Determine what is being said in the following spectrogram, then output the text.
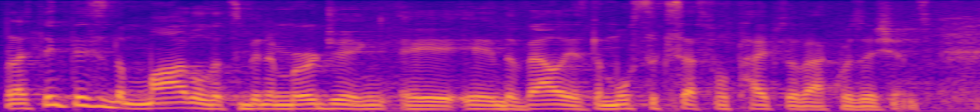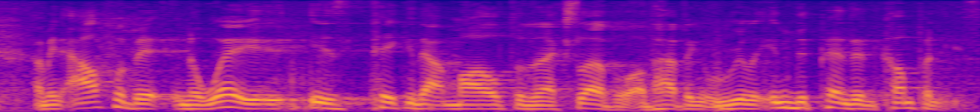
but I think this is the model that's been emerging uh, in the Valley as the most successful types of acquisitions. I mean, Alphabet, in a way, is taking that model to the next level of having really independent companies.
